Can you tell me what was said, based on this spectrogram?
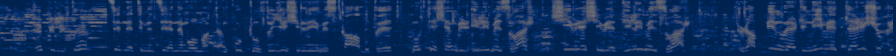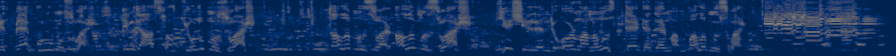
hep birlikte. Cennetimiz cehennem olmaktan kurtuldu. Yeşilliğimiz kaldı. Muhteşem bir ilimiz var. Şive şive dilimiz var. Rabbim verdi nimetleri şükretmeyen kulumuz var. Şimdi asfalt yolumuz var. Dalımız var, alımız var. Yeşillendi ormanımız, derde derman balımız var.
